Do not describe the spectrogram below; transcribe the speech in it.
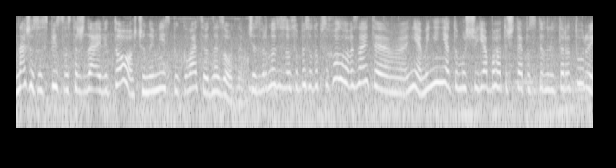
Наше суспільство страждає від того, що не вміє спілкуватися одне з одним. Чи звернутися особисто до психолога? Ви знаєте, ні, мені ні, тому що я багато читаю позитивної літератури.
